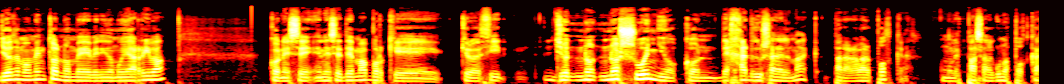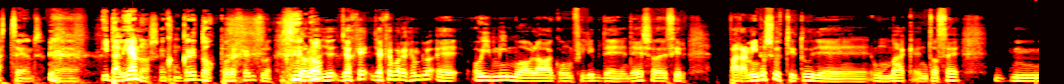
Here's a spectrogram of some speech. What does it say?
Yo de momento no me he venido muy arriba con ese, en ese tema porque, quiero decir, yo no, no sueño con dejar de usar el Mac para grabar podcast como les pasa a algunos podcasters eh, italianos en concreto. Por ejemplo. yo, es que, por ejemplo, eh, hoy mismo hablaba con Philip de, eso, es decir, para mí no sustituye un Mac. Entonces, mm,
